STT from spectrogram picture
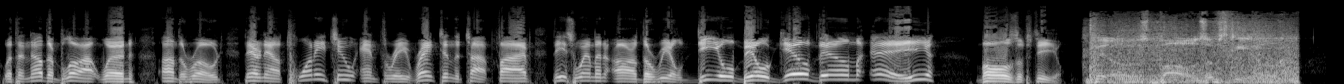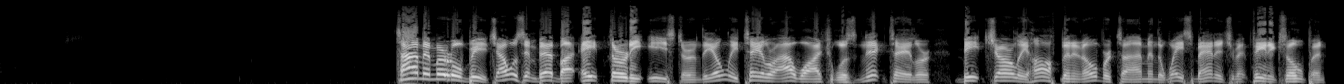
with another blowout win on the road. They're now 22 and 3, ranked in the top 5. These women are the real deal. Bill, give them a Balls of Steel. Bills balls of steel. Time in Myrtle Beach. I was in bed by 8:30 Eastern. The only Taylor I watched was Nick Taylor beat Charley Hoffman in overtime in the Waste Management Phoenix Open.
